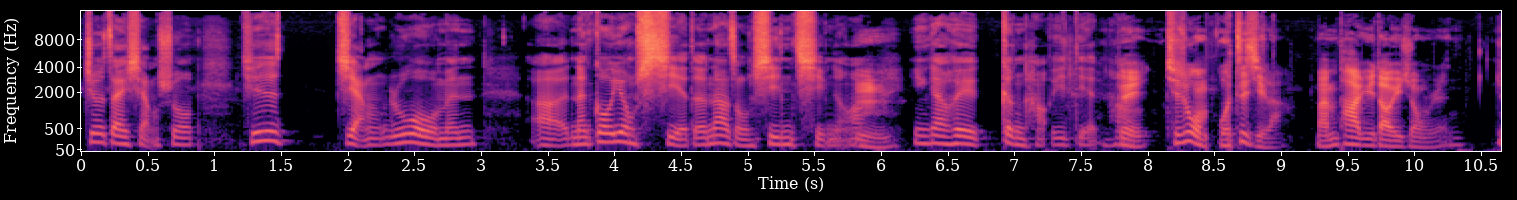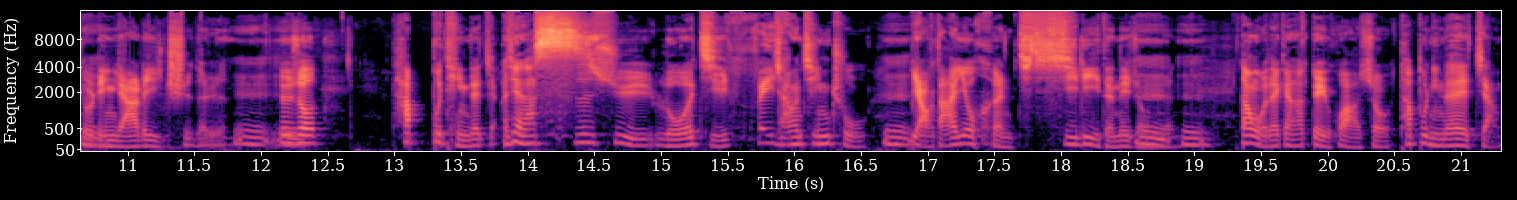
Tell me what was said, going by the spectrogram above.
就在想说，其实讲如果我们呃能够用写的那种心情啊，嗯，应该会更好一点哈。，对，其实我我自己啦，蛮怕遇到一种人，就伶牙俐齿的人，嗯，就是说他不停的讲，而且他思绪逻辑非常清楚，嗯，表达又很犀利的那种人。嗯当我在跟他对话的时候，他不停的在讲，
